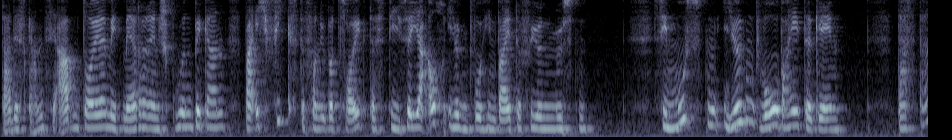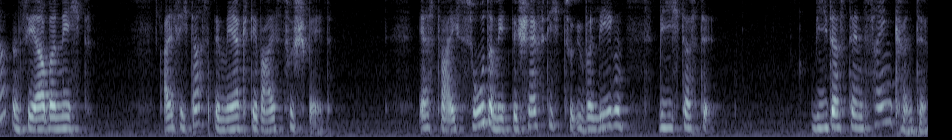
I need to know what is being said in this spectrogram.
Da das ganze Abenteuer mit mehreren Spuren begann, war ich fix davon überzeugt, dass diese ja auch irgendwohin weiterführen müssten. Sie mussten irgendwo weitergehen. Das taten sie aber nicht. Als ich das bemerkte, war es zu spät. Erst war ich so damit beschäftigt zu überlegen, wie, ich das wie das denn sein könnte.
